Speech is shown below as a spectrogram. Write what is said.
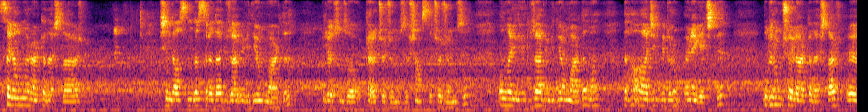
Selamlar arkadaşlar. Şimdi aslında sırada güzel bir videom vardı. Biliyorsunuz o kara çocuğumuzu, şanslı çocuğumuzu. Onunla ilgili güzel bir videom vardı ama daha acil bir durum öne geçti. Bu durum şöyle arkadaşlar. e,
